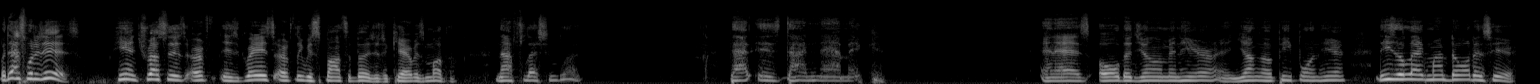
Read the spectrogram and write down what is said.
but that's what it is. He entrusted his, earth, his greatest earthly responsibility to the care of his mother, not flesh and blood. That is dynamic. And as older gentlemen here and younger people in here, these are like my daughters here.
